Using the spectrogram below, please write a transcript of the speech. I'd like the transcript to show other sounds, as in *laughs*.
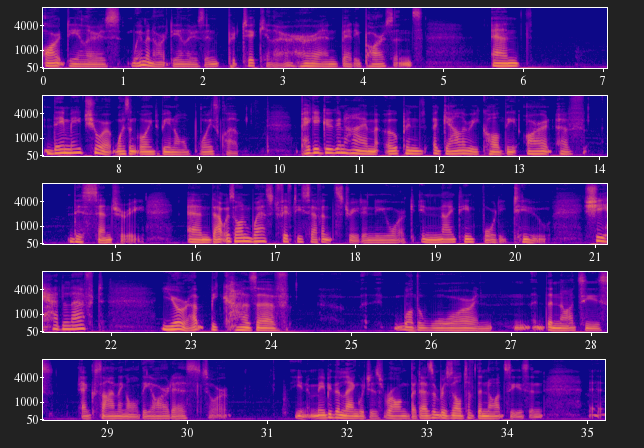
art dealers, women art dealers in particular, her and Betty Parsons, and they made sure it wasn't going to be an all boys club. Peggy Guggenheim opened a gallery called The Art of This Century, and that was on West 57th Street in New York in 1942. She had left Europe because of, uh, well, the war and the Nazis exiling all the artists, or, you know, maybe the language is wrong, but as a result of the Nazis and uh,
